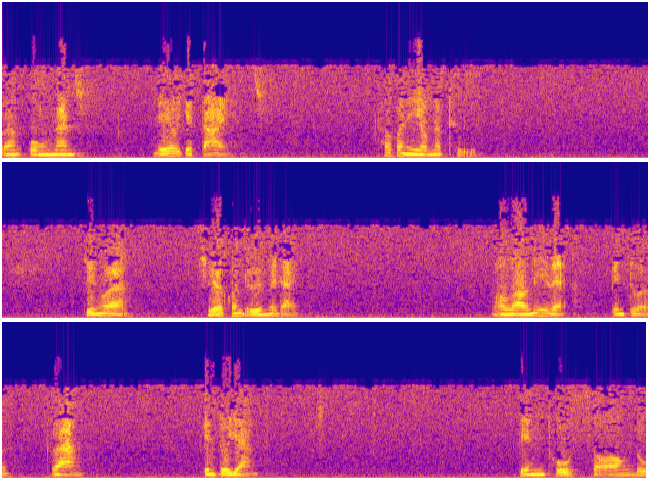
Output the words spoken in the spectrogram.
บางองค์นั้นเลี้ยวจะตาย เขาก็นิยมนับถือ จึงว่าเชื่อคนอื่นไม่ได้ เอาเรานี่แหละ เป็นตัวกลาง เป็นตัวอย่าง เป็นผู้ส่องดู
